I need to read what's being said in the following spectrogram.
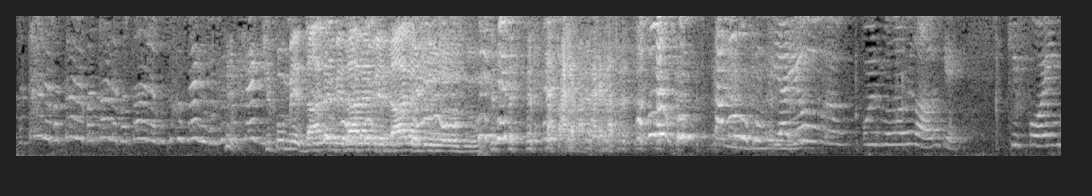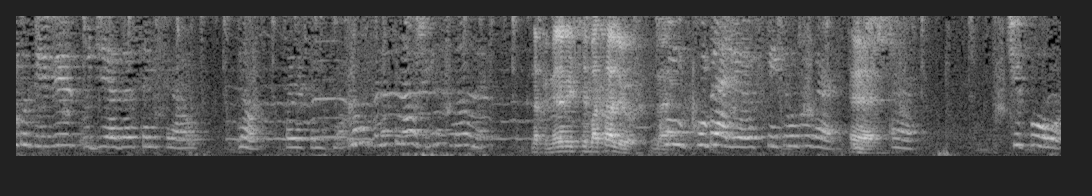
batalha, batalha, batalha, batalha, você consegue, você consegue. Tipo, medalha, medalha, medalha do... do... tá E aí eu, eu pus meu nome lá, ok. Que foi, inclusive, o dia da semifinal. Não, foi na semifinal. Não, foi na final, cheguei na final, né? Na primeira vez você batalhou, né? Com, com o Brelli, eu fiquei em segundo lugar. É. É. Tipo,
